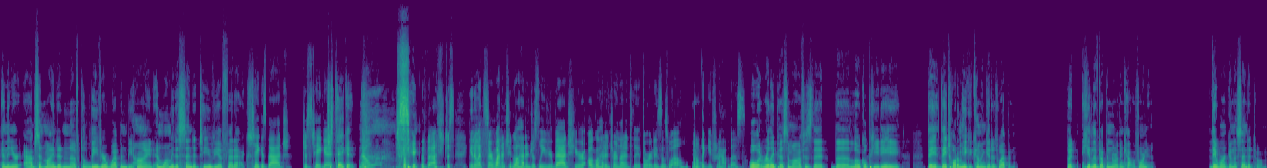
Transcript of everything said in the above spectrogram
and then you're absent-minded enough to leave your weapon behind and want me to send it to you via FedEx. Take his badge. Just take it. Just take it. no. Just take the badge. Just you know what, sir? Why don't you go ahead and just leave your badge here? I'll go ahead and turn that into the authorities as well. I don't think you should have this. Well, what really pissed him off is that the local PD, they they told him he could come and get his weapon, but he lived up in Northern California. They weren't going to send it to him.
